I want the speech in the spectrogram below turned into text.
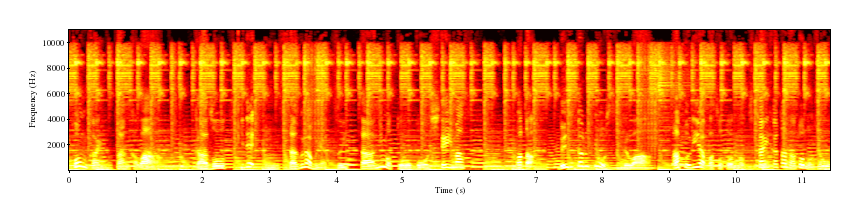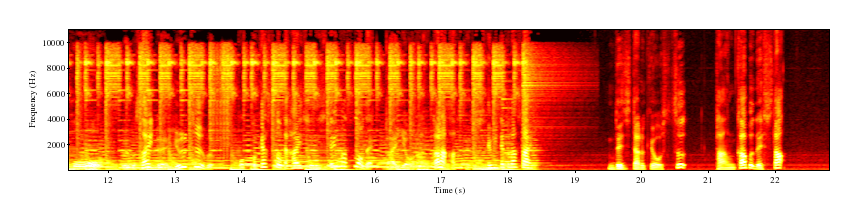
今回の単価は、画像付きでインスタグラムやツイッターにも投稿しています。また、デジタル教室では、アプリやパソコンの使い方などの情報を、ウェブサイトや YouTube、ポッドキャストで配信していますので、概要欄からアクセスしてみてください。デジタル教室、単価部でした。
